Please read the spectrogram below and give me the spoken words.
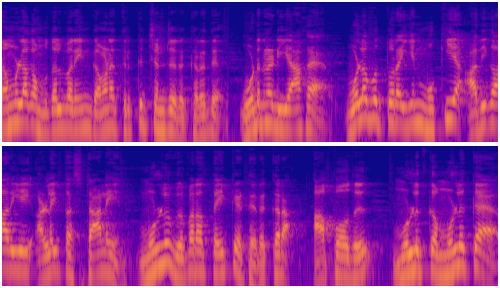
தமிழக முதல்வரின் கவனத்திற்கு சென்றிருக்கிறது. உடனடியாக உளவுத்துறையின் முக்கிய அதிகாரியை அழைத்த ஸ்டாலின் முழு விவரத்தை கேட்டிருக்கிறார். அப்போது முழுக்க முழுக்க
